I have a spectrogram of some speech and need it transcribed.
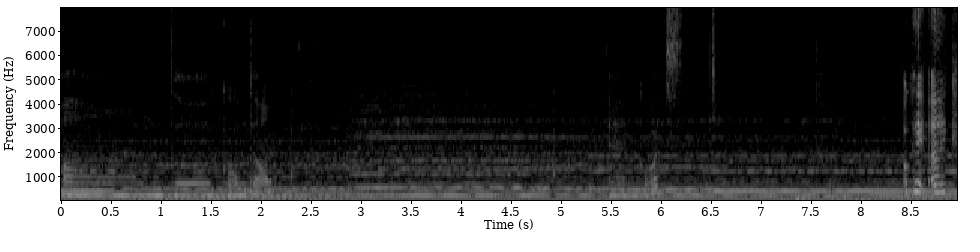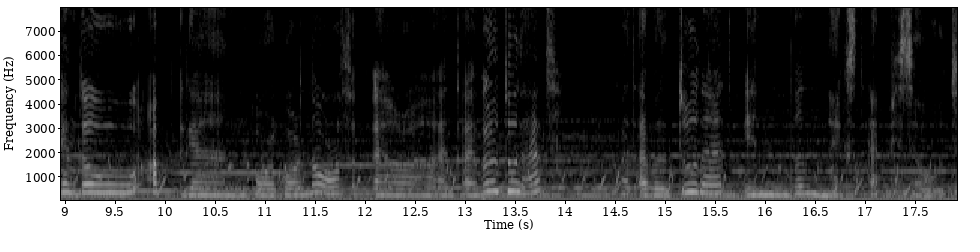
And uh, go down. And go west. Okay, I can go up again or go north, uh, and I will do that. But I will do that in the next episode.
